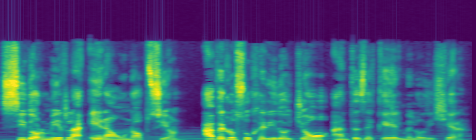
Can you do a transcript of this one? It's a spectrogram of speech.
Si dormirla era una opción, haberlo sugerido yo antes de que él me lo dijera.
